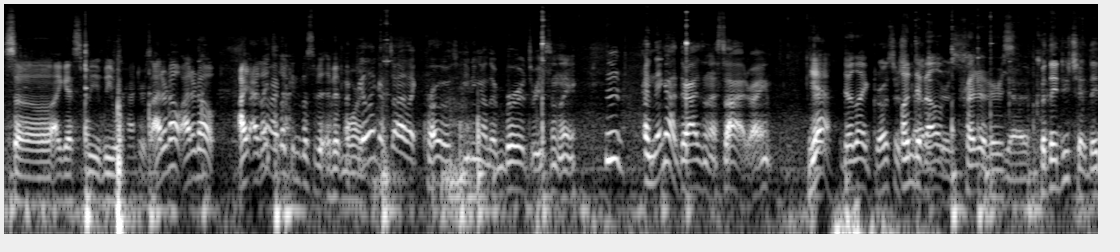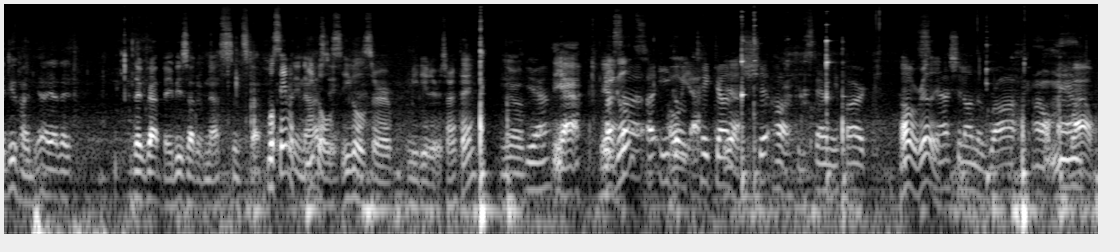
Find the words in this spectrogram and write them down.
So I guess we, we were hunters. I don't know. I don't know. I, I'd like No, to I- look into this a bit, a bit more. I feel like I saw like crows eating other birds recently, Hmm. and they got their eyes on the side, right? yeah. They're like Crows are undeveloped scavengers. predators. Yeah, but they do ch- they do hunt. Yeah, yeah. They they grab babies out of nests and stuff. Well, same with nasty. eagles. Eagles are meat eaters, aren't they? No. Yeah. Yeah. I saw an eagle Oh, yeah. take down Yeah. a shithawk in Stanley Park. Oh, really? Smash it on the rock. Oh man. Wow.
